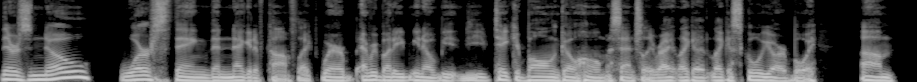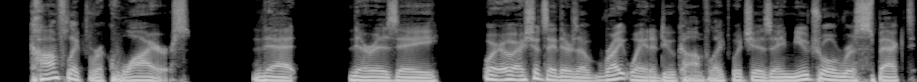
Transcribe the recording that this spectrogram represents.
there's no worse thing than negative conflict where everybody you know you, you take your ball and go home essentially right? Like a like a schoolyard boy. Um, conflict requires that there is a or I should say there's a right way to do conflict which is a mutual respect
